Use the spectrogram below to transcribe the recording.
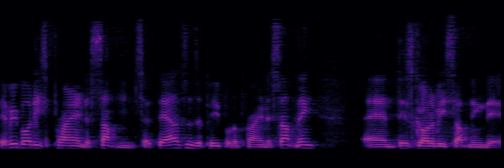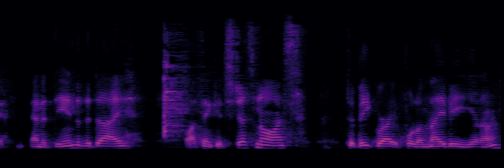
Everybody's praying to something. So thousands of people are praying to something, and there's got to be something there. And at the end of the day, I think it's just nice to be grateful and maybe, you know,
